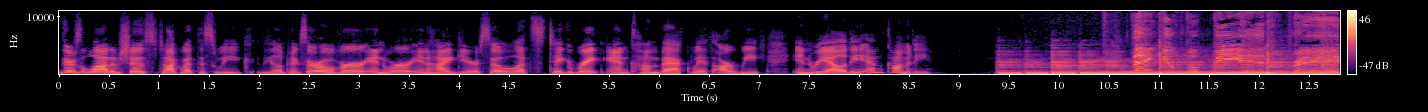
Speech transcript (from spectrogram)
there's a lot of shows to talk about this week. The Olympics are over and we're in high gear. So let's take a break and come back with our week in reality and comedy. Thank you for being a friend.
